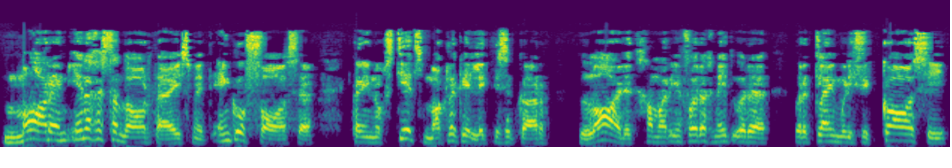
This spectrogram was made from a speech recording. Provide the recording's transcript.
Maar in enige standaard huis met enkelfase kan jy nog steeds maklik 'n elektriese kar laai. Dit gaan maar eenvoudig net oor 'n oor 'n klein modifikasie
